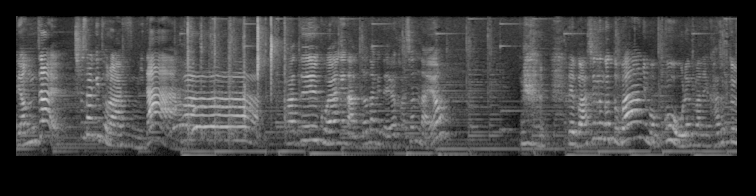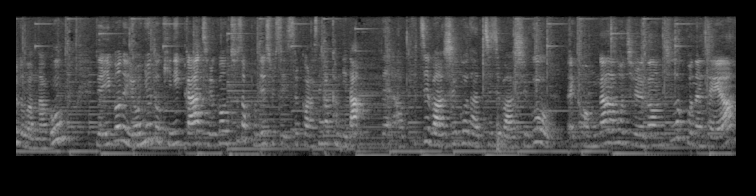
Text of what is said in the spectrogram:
명절 추석이 돌아왔습니다. 와, 다들 고향엔 안전하게 내려가셨나요? 네, 맛있는 것도 많이 먹고 오랜만에 가족들도 만나고 네, 이번에 연휴도 기니까 즐거운 추석 보내실 수 있을 거라 생각합니다. 네, 아프지 마시고 다치지 마시고 네, 건강하고 즐거운 추석 보내세요.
